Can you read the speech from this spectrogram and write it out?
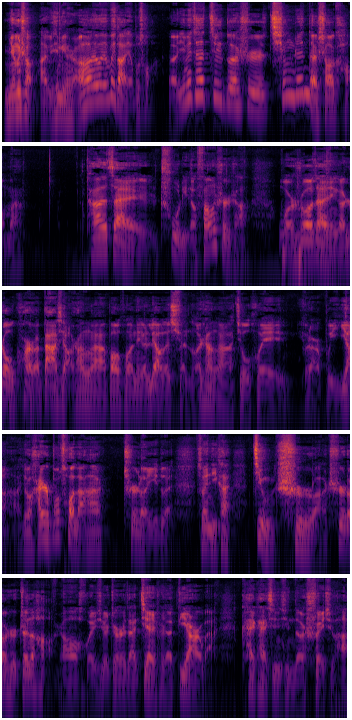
名声啊，有些名声啊，味道也不错。呃，因为它这个是清真的烧烤嘛，它在处理的方式上。我是说，在那个肉块的大小上啊，包括那个料的选择上啊，就会有点不一样啊，就还是不错的哈。吃了一顿，所以你看，净吃了，吃的是真好。然后回去，这是在建水的第二晚，开开心心的睡去哈，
